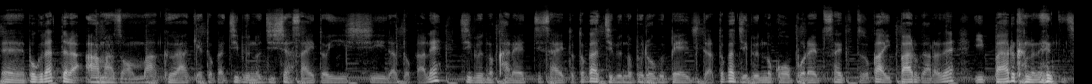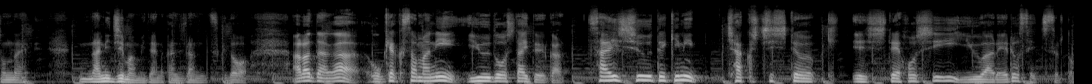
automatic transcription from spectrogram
えー僕だったら Amazon 幕開けとか自分の自社サイト EC だとかね自分のカレッジサイトとか自分のブログページだとか自分のコーポレートサイトとかいっぱいあるからねいっぱいあるからねってそんな何自慢みたいな感じなんですけどあなたがお客様に誘導したいというか最終的に着地してしてほしい URL を設置すると。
